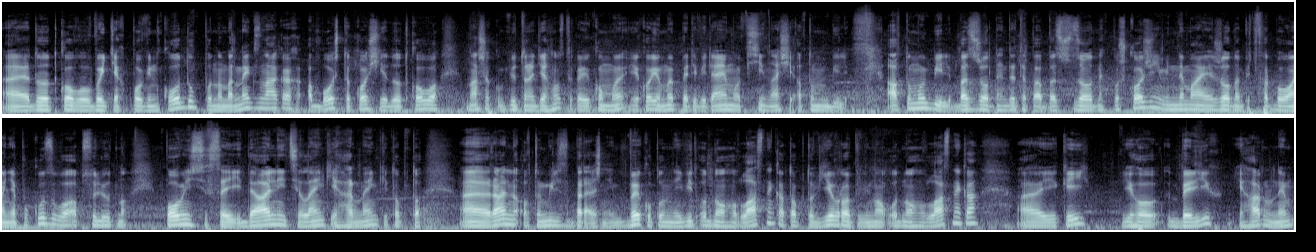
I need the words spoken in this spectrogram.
е, додатково витяг по ВІН-коду, по номерних знаках, або ж також є додатково наша комп'ютерна діагностика, якою ми перевіряємо всі наші автомобілі. Автомобіль без жодних ДТП, без жодних пошкоджень, він не має жодного підфарбування по кузову абсолютно. Повністю все ідеальний, ціленький, гарненький. Тобто е, реально автомобіль збережний. Викуплений від одного власника, тобто в Європі він мав одного власника, який його беріг і гарно ним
